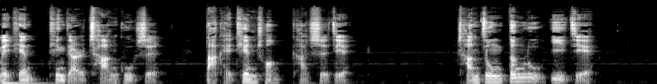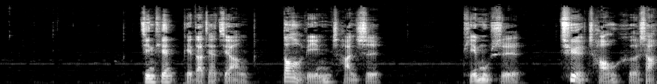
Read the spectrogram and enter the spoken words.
每天听点禅故事，打开天窗看世界。禅宗登陆一节，今天给大家讲道林禅师，题目是雀巢和尚。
